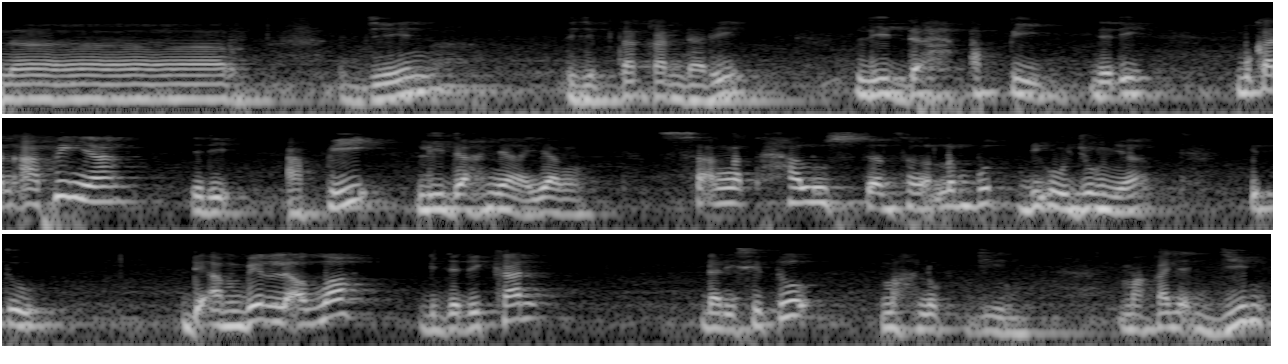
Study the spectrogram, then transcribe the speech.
nar. Jin diciptakan dari lidah api. Jadi bukan apinya, jadi api lidahnya yang sangat halus dan sangat lembut di ujungnya itu diambil oleh Allah dijadikan dari situ makhluk jin. Makanya jin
